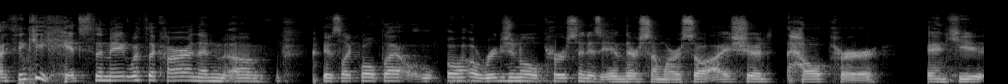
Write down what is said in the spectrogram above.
I think he hits the maid with the car, and then um, is like, "Well, that uh, original person is in there somewhere, so I should help her." And he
